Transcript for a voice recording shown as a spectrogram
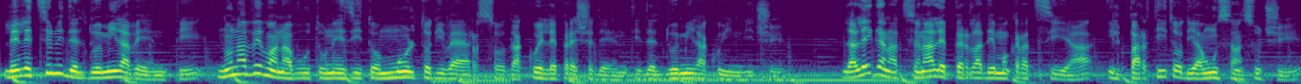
Le elezioni del 2020 non avevano avuto un esito molto diverso da quelle precedenti, del 2015. La Lega Nazionale per la Democrazia, il partito di Aung San Suu Kyi,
